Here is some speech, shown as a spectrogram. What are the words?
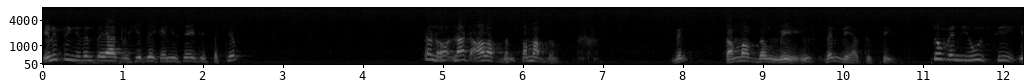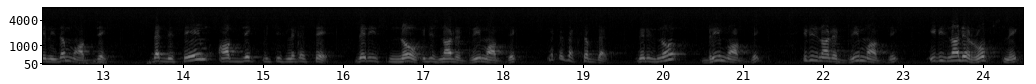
Anything idantaya grishyate, can you say it is satyam? No, no, not all of them, some of them. then some of them means, then we have to see. So when you see an idam object, that the same object which is, let us say, there is no, it is not a dream object. Let us accept that. There is no dream object. It is not a dream object. It is not a rope snake.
